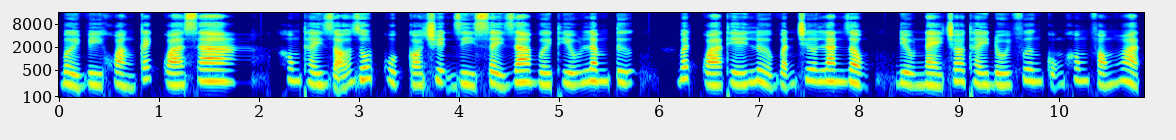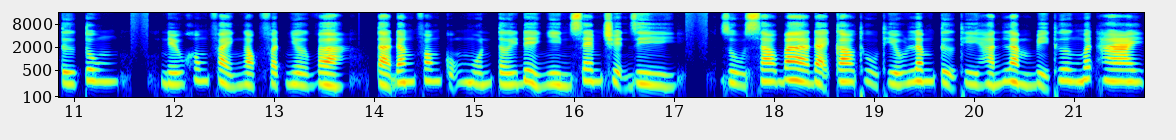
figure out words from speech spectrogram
Bởi vì khoảng cách quá xa không thấy rõ rốt cuộc có chuyện gì xảy ra với thiếu lâm tự. Bất quá thế lửa vẫn chưa lan rộng, điều này cho thấy đối phương cũng không phóng hỏa tứ tung. Nếu không phải Ngọc Phật nhờ bà tả Đăng Phong cũng muốn tới để nhìn xem chuyện gì. Dù sao ba đại cao thủ thiếu lâm tự thì hắn làm bị thương mất hai.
